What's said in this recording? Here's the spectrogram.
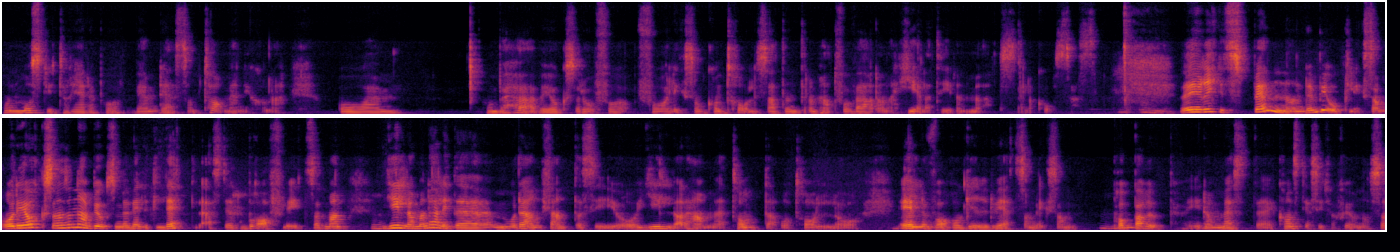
hon måste ju ta reda på vem det är som tar människorna. Och ehm, hon behöver ju också då få, få liksom kontroll så att inte de här två världarna hela tiden möts eller korsas. Det är en riktigt spännande bok liksom. Och det är också en sån här bok som är väldigt lättläst. Det är ett bra flyt. Så att man, Mm. gillar man det här lite modern fantasy och gillar det här med tomtar och troll och älvor och gud vet som liksom Mm. poppar upp i de mest eh, konstiga situationer så,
